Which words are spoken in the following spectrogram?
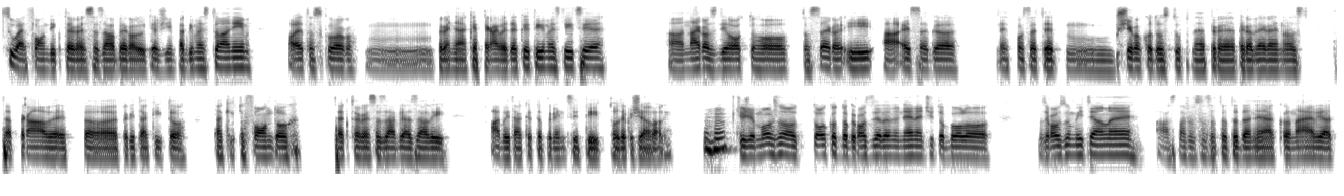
Sú aj fondy, ktoré sa zaoberajú tiež impact investovaním, ale je to skôr mm, pre nejaké práve equity investície. A na rozdiel od toho, to SRI a SG je v podstate mm, široko dostupné pre, pre verejnosť teda práve e, pri takýchto, takýchto fondoch, ktoré sa zaviazali, aby takéto princípy dodržiavali. Uh-huh. Čiže možno toľko to k rozdeleniu, neviem, či to bolo zrozumiteľné a snažil som sa to teda nejako najviac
